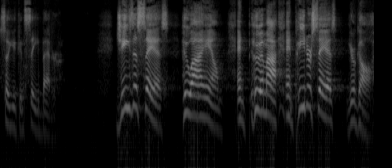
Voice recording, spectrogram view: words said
so you can see better. Jesus says, Who I am, and who am I? And Peter says, You're God.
